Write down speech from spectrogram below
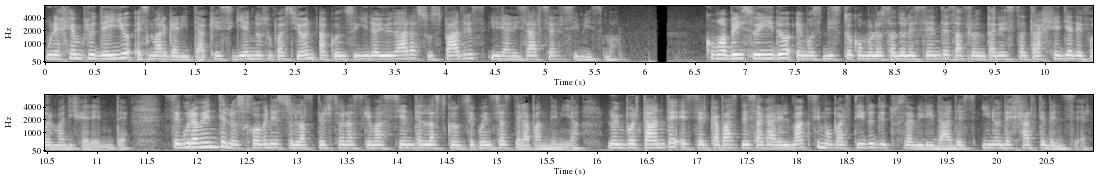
Un ejemplo de ello es Margarita, que siguiendo su pasión ha conseguido ayudar a sus padres y realizarse a sí misma. Como habéis oído, hemos visto cómo los adolescentes afrontan esta tragedia de forma diferente. Seguramente los jóvenes son las personas que más sienten las consecuencias de la pandemia. Lo importante es ser capaz de sacar el máximo partido de tus habilidades y no dejarte vencer.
